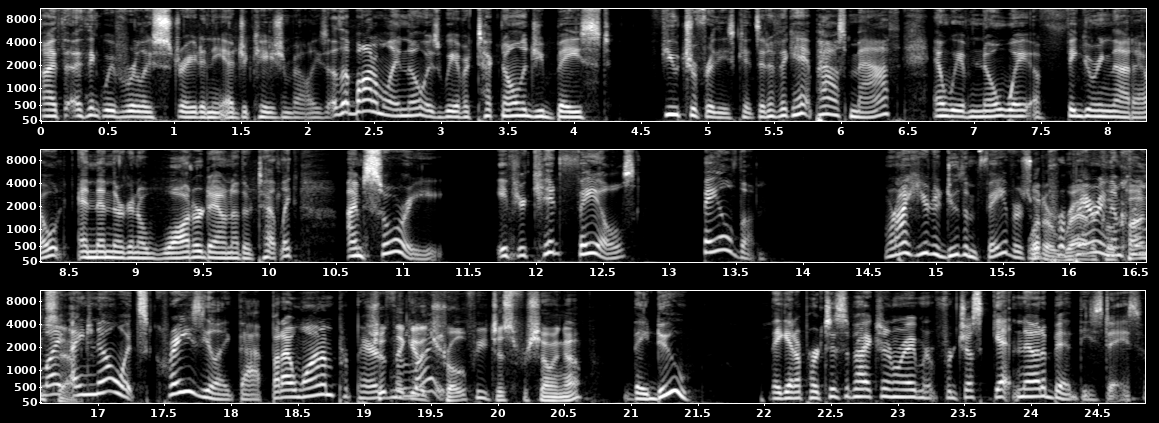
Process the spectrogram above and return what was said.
I, th- I think we've really strayed in the education values. The bottom line, though, is we have a technology based future for these kids. And if they can't pass math and we have no way of figuring that out, and then they're going to water down other tests, like, I'm sorry, if your kid fails, fail them. We're not here to do them favors. What We're a preparing them radical for life. I know it's crazy like that, but I want them prepared Shouldn't for they get life. a trophy just for showing up? They do. They get a participation rate for just getting out of bed these days.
